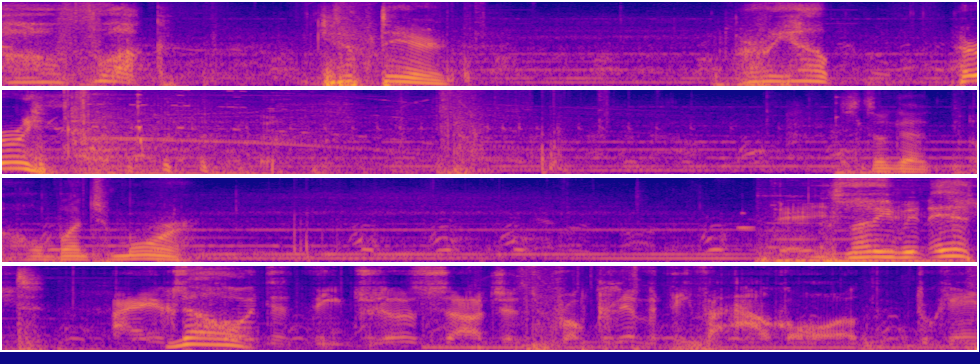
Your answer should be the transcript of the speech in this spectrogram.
Oh fuck! Get up there! Hurry up! Hurry! Still got a whole bunch more. It's not even it! I No. the drill sergeant's proclivity for alcohol to gain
